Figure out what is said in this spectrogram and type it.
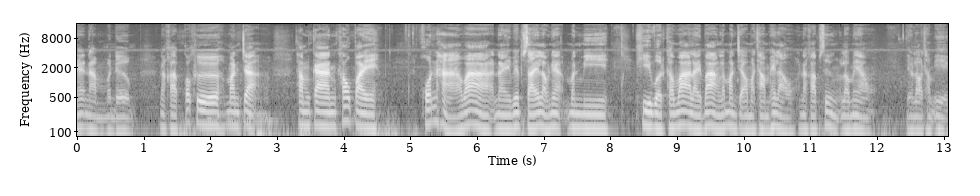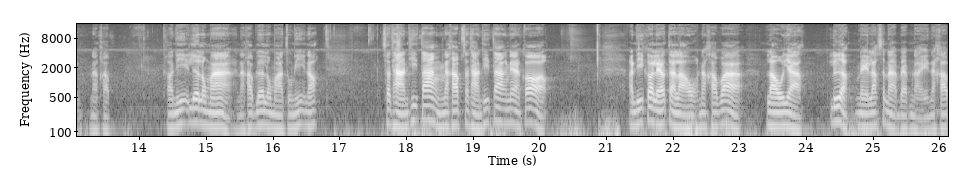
แนะนำเหมือนเดิมนะครับ ก็คือมันจะทำการเข้าไปค้นหาว่าในเว็บไซต์เราเนี่ยมันมีคีย์เวิร์ดคำว่าอะไรบ้าง แล้วมันจะเอามาทำให้เรานะครับ ซึ่งเราไม่เอา เดี๋ยวเราทำเองนะครับ คราวนี้เลื่อนลงมานะครับ เลื่อนลงมาตรงนี้เนาะสถานที่ตั้งนะครับ สถานที่ตั้งเนี่ยก็ อันนี้ก็แล้วแต่เรานะครับว่าเราอยาก เลือกในลักษณะแบบไหนนะครับ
